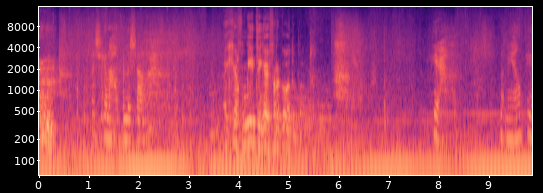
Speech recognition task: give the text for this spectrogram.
Is she gonna hop in the shower? I have meeting I forgot about. Here. Let me help you.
